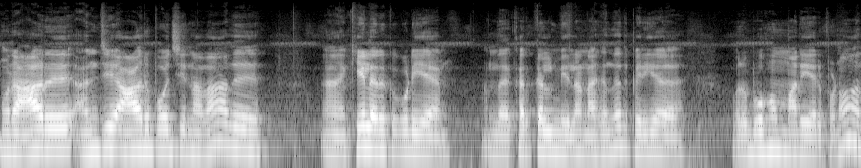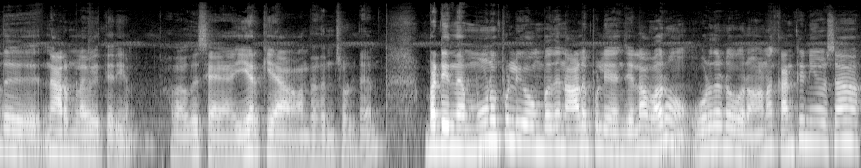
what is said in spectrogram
ஒரு ஆறு அஞ்சு ஆறு போச்சுன்னா தான் அது கீழே இருக்கக்கூடிய அந்த கற்கள் மீதெலாம் நகர்ந்து அது பெரிய ஒரு பூகம் மாதிரி ஏற்படும். அது நார்மலாகவே தெரியும். அதாவது செ இயற்கையாக வந்ததுன்னு சொல்லிட்டு. பட் இந்த மூணு புள்ளி ஒம்பது நாலு புள்ளி அஞ்செல்லாம் வரும் ஒரு தடவை வரும். ஆனால் கண்டினியூஸாக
